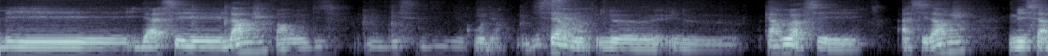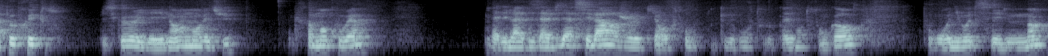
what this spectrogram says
Les... Il est assez large, enfin on dit, on dis- dit- comment dire, on discerne une, une carrure assez, assez large, mais c'est à peu près tout, puisqu'il est énormément vêtu, extrêmement couvert. Il a des, là, des habits assez larges qui recouvrent, qui recouvrent tout- quasiment tout son corps. Pour, au niveau de ses mains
